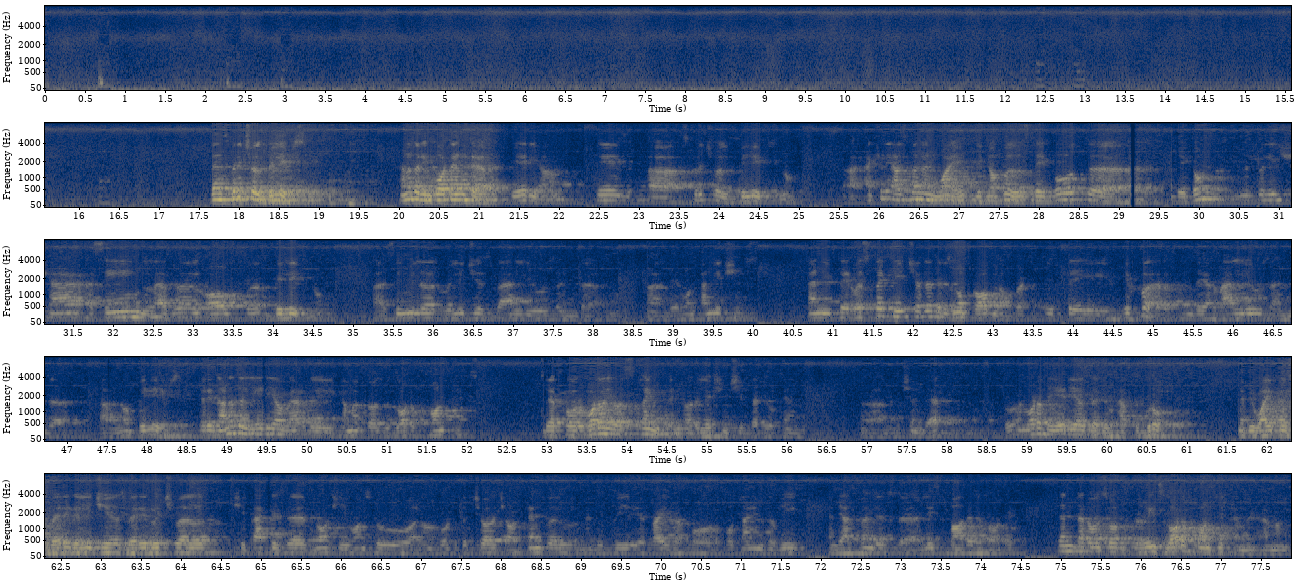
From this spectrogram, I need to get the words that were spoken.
Then spiritual beliefs. Another important uh, area is uh, spiritual beliefs. You know, uh, actually, husband and wife, the couples, they both uh, they don't usually share a same level of uh, belief. You know, uh, similar religious values and their own convictions. And if they respect each other, there is no problem. But if they differ in their values and uh, no beliefs, there is another area where they come across with a lot of conflicts. Therefore, what are your strengths in your relationship that you can uh, mention there? And what are the areas that you have to grow? Maybe wife is very religious, very ritual. She practices, you know, she wants to you know, go to the church or temple maybe three, thrice or four, four times a week, and the husband is uh, least bothered about it. Then that also brings a lot of conflict among, them.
